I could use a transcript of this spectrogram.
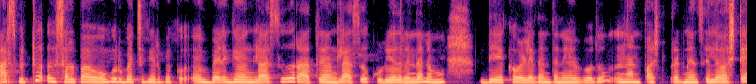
ಆರಿಸ್ಬಿಟ್ಟು ಸ್ವಲ್ಪ ಉಗುರು ಇರಬೇಕು. ಬೆಳಗ್ಗೆ ಒಂದು ಗ್ಲಾಸು, ರಾತ್ರಿ ಒಂದು ಗ್ಲಾಸು ಕುಡಿಯೋದ್ರಿಂದ ನಮ್ಮ ದೇಹಕ್ಕೆ ಒಳ್ಳೇದಂತಲೇ ಹೇಳ್ಬೋದು. ನಾನು ಫಸ್ಟ್ ಪ್ರೆಗ್ನೆನ್ಸಿಲೂ ಅಷ್ಟೇ.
